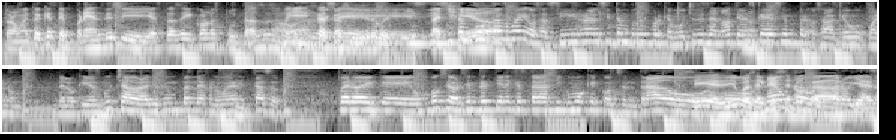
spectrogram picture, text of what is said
Pero al momento de que te prendes y ya estás ahí con los putazos, Ah, venga, te güey. Y, y está si te chido. emputas, güey, o sea, sí, real, sí te emputas porque muchos dicen, no, tienes Ah. que siempre, o sea, que, bueno, de lo que yo he escuchado, ¿verdad? Yo soy un pendejo, no me hagas caso. Pero de que un boxeador siempre tiene que estar así como que concentrado. Sí, sí, pues, el que se neutro, enoja Pero ya sí,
